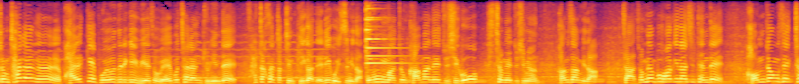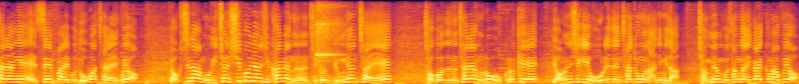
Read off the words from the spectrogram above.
좀 차량을 밝게 보여드리기 위해서 외부 차량 중인데 살짝살짝 지금 비가 내리고 있습니다. 그 부분만 좀 감안해 주시고 시청해 주시면 감사합니다. 자 전면부 확인하실 텐데 검정색 차량의 SM5 노바 차량이고요. 역시나 뭐 2015년식 하면은 지금 6년 차에 접어드는 차량으로 그렇게 연식이 오래된 차종은 아닙니다. 전면부 상당히 깔끔하고요.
